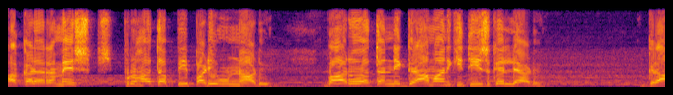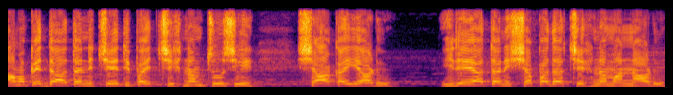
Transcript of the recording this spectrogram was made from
అక్కడ రమేష్ స్పృహ తప్పి పడి ఉన్నాడు. వారు అతన్ని గ్రామానికి తీసుకెళ్ళాడు. గ్రామ పెద్ద అతని చేతిపై చిహ్నం చూసి షాక్ అయ్యాడు. ఇదే అతని శపథ చిహ్నం అన్నాడు.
